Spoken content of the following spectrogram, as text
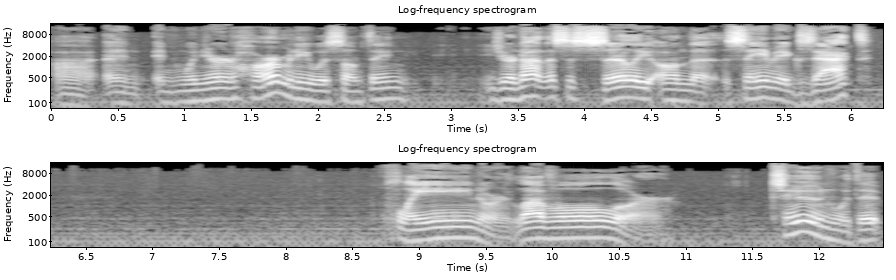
Uh, and and when you're in harmony with something, you're not necessarily on the same exact plane or level or tune with it.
